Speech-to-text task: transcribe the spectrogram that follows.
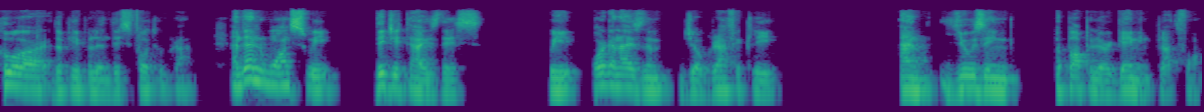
Who are the people in this photograph? And then once we digitize this, we organize them geographically and using a popular gaming platform.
